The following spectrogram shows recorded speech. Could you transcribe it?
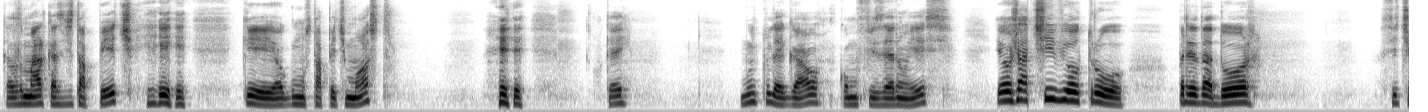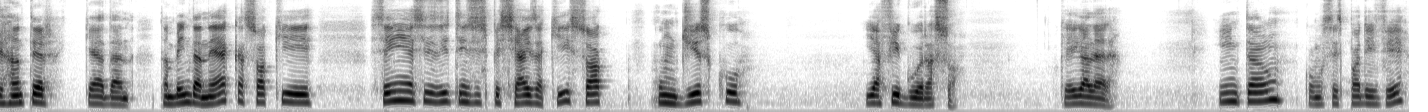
aquelas marcas de tapete. que alguns tapetes mostram. ok? Muito legal como fizeram esse. Eu já tive outro Predador City Hunter, que é da, também da NECA, só que sem esses itens especiais aqui, só com disco e a figura só. Ok, galera? Então, como vocês podem ver,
